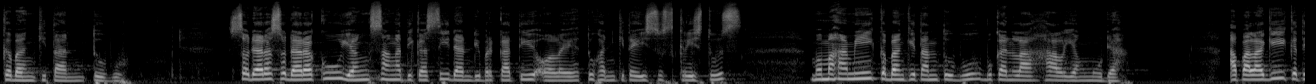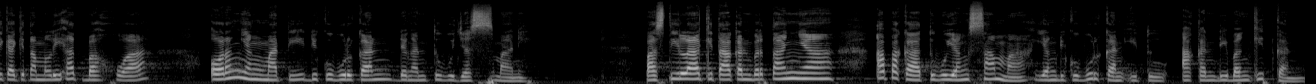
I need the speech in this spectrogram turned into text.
kebangkitan tubuh. Saudara-saudaraku yang sangat dikasih dan diberkati oleh Tuhan kita Yesus Kristus, memahami kebangkitan tubuh bukanlah hal yang mudah. Apalagi ketika kita melihat bahwa orang yang mati dikuburkan dengan tubuh jasmani. Pastilah kita akan bertanya, apakah tubuh yang sama yang dikuburkan itu akan dibangkitkan?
